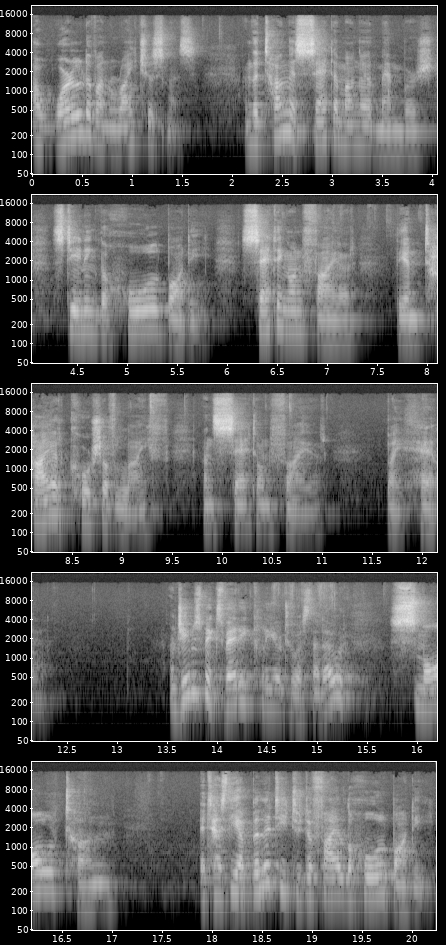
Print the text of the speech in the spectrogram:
a world of unrighteousness. And the tongue is set among our members, staining the whole body, setting on fire the entire course of life, and set on fire by hell. And James makes very clear to us that our small tongue, it has the ability to defile the whole body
